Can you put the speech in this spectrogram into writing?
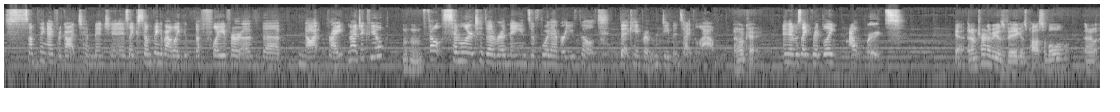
Something I forgot to mention is like something about like the flavor of the not right magic fuel. Mm-hmm. felt similar to the remains of whatever you felt that came from deep inside the lab. Okay. And it was like rippling outwards. Yeah, and I'm trying to be as vague as possible. Uh,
